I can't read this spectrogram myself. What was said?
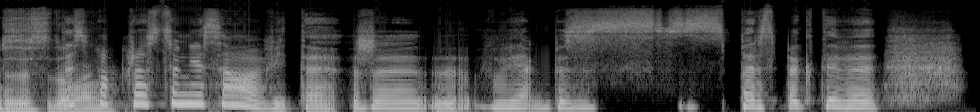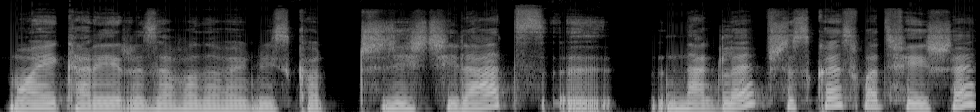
Zdecydowanie. To jest po prostu niesamowite, że jakby z, z perspektywy mojej kariery zawodowej blisko 30 lat, y, nagle wszystko jest łatwiejsze,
